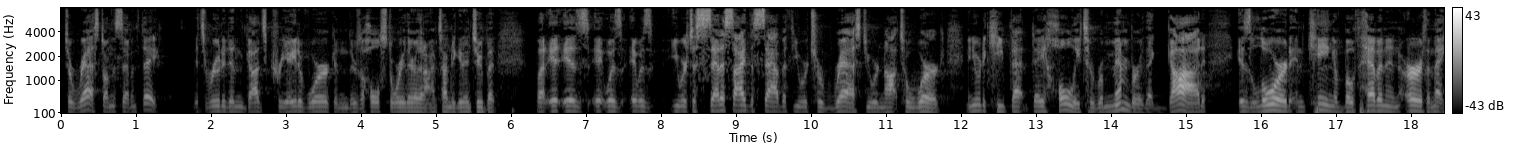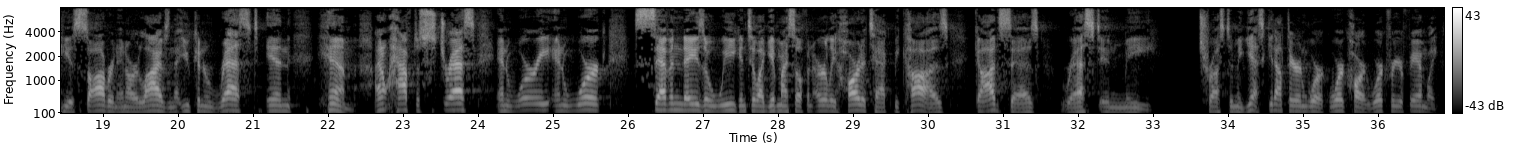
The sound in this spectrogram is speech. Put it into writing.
to rest on the seventh day. It's rooted in God's creative work, and there's a whole story there that I don't have time to get into. But but it is it was it was you were to set aside the Sabbath, you were to rest, you were not to work, and you were to keep that day holy to remember that God is Lord and King of both heaven and earth, and that He is sovereign in our lives, and that you can rest in Him. I don't have to stress and worry and work seven days a week until I give myself an early heart attack because God says, Rest in me. Trust in me. Yes, get out there and work. Work hard. Work for your family.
